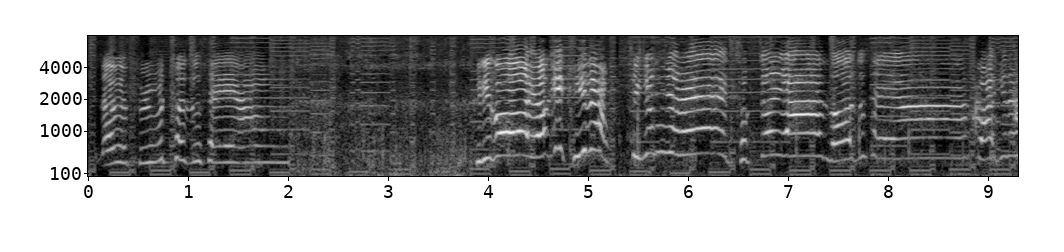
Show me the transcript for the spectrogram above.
그다음에 불 붙여주세요. 그리고 여기 기름 식용유를 적절량 넣어주세요. 파기름을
